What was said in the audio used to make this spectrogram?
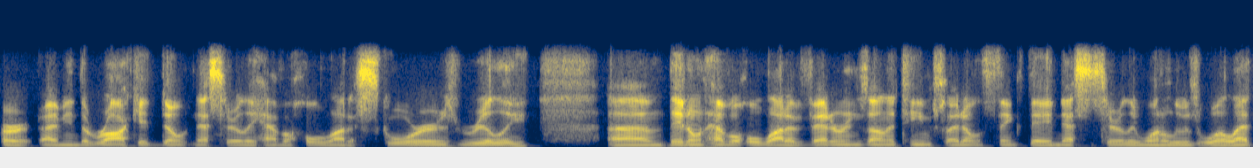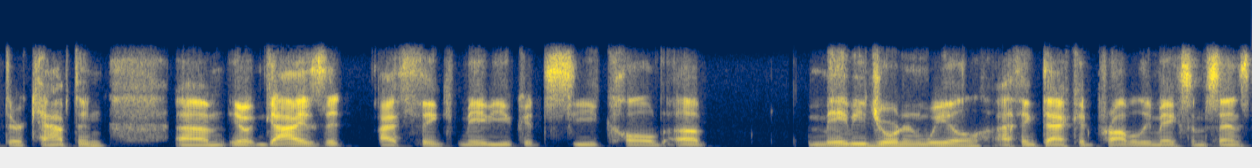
or I mean, the Rocket don't necessarily have a whole lot of scorers, really. Um, they don't have a whole lot of veterans on the team, so I don't think they necessarily want to lose Ouellet, their captain. Um, you know, guys that I think maybe you could see called up maybe Jordan Weal. I think that could probably make some sense.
